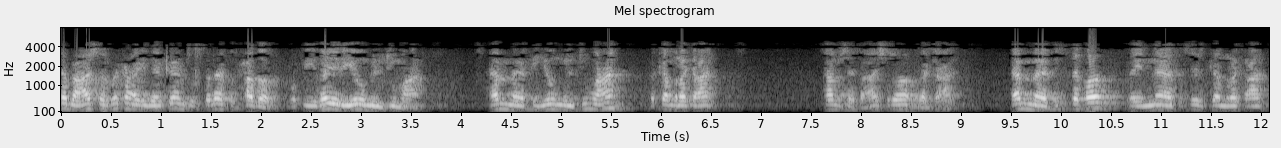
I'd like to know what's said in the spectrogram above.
سبع عشر ركعة إذا كانت الصلاة في الحضر وفي غير يوم الجمعة. أما في يوم الجمعة فكم ركعة؟ خمسة عشر ركعة. أما في السفر فإنها تصير كم ركعة؟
